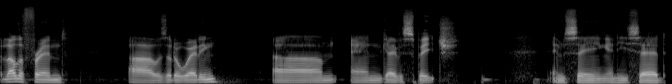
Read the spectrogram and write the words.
Another friend uh, was at a wedding um, and gave a speech, emceeing, and he said,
